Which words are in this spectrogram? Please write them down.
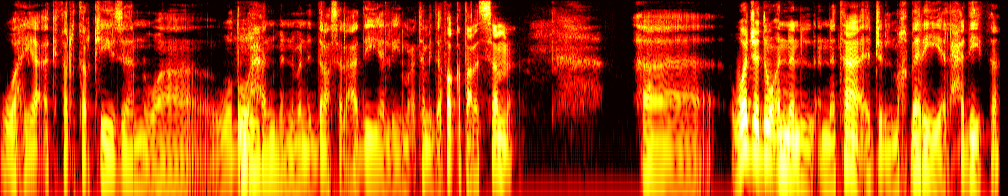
وهي أكثر تركيزا ووضوحا من من الدراسة العادية اللي معتمدة فقط على السمع آه، وجدوا أن ال- النتائج المخبرية الحديثة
